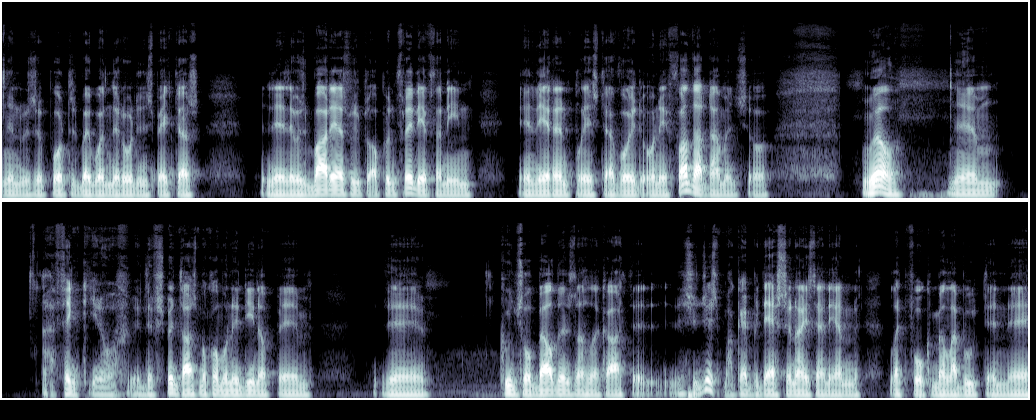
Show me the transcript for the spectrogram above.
and was reported by one of the road inspectors. There was barriers put up on Friday afternoon and they're in place to avoid any further damage. So, well, um, I think, you know, they've spent as much money doing up um, the council buildings and like that. They should just make it pedestrianised in here and let folk mill about and uh,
